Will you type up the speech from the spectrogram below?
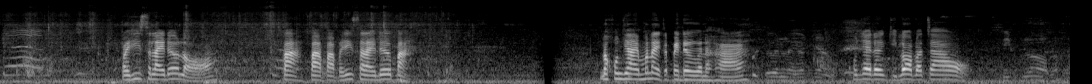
เดอร์ ไปที่สไลเดอร์เหรอป่ะป่ะป่ะไปที่สไลเดอร์ป่ะ แล้วคุณยายเมื่อไหร่จะไปเดินนะคะ เดินเลยครับเจ้าคุณยายเดินกี่รอบแล้วเจ้าสิบรอบแล้วค่ะ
